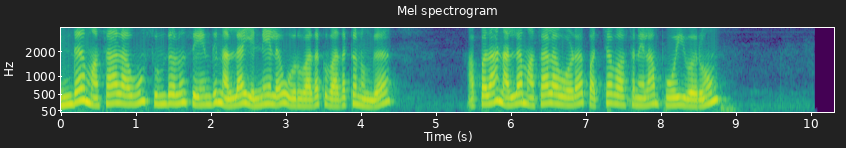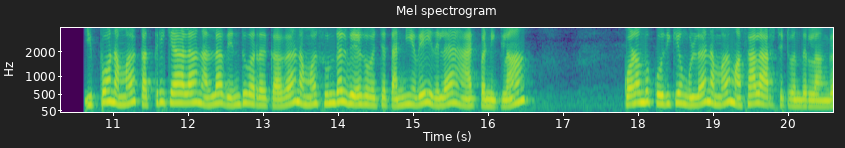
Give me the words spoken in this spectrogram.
இந்த மசாலாவும் சுண்டலும் சேர்ந்து நல்லா எண்ணெயில் ஒரு வதக்கு வதக்கணுங்க. அப்போ தான் நல்லா மசாலாவோட பச்சை வாசனைலாம் போய் வரும். இப்போது நம்ம கத்திரிக்காயெலாம் நல்லா வெந்து வர்றதுக்காக நம்ம சுண்டல் வேக வச்ச தண்ணியவே இதில் ஆட் பண்ணிக்கலாம். குழம்பு கொதிக்கங்குள்ள நம்ம மசாலா அரைச்சிட்டு வந்துடலாங்க.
